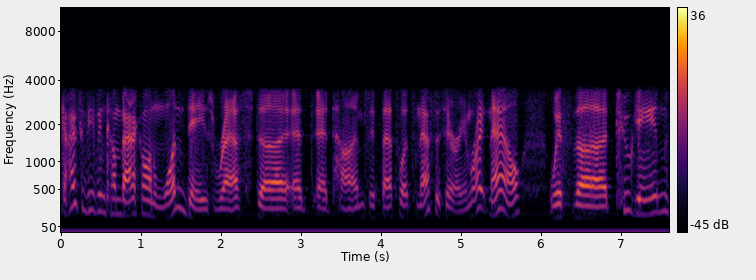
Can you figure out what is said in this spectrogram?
Guys have even come back on one day's rest uh, at at times if that's what's necessary. And right now, with uh, two games,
